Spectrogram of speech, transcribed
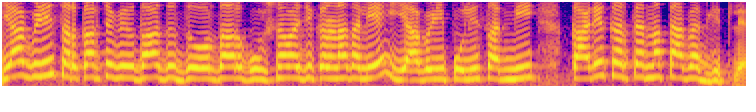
यावेळी सरकारच्या विरोधात जोरदार घोषणाबाजी करण्यात आली आहे. यावेळी पोलिसांनी कार्यकर्त्यांना ताब्यात घेतले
